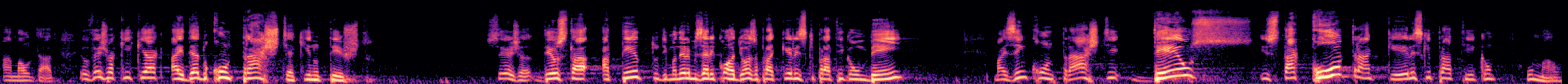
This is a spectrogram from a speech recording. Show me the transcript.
a maldade. Eu vejo aqui que há a ideia do contraste aqui no texto seja, Deus está atento de maneira misericordiosa para aqueles que praticam o bem, mas em contraste, Deus está contra aqueles que praticam o mal.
